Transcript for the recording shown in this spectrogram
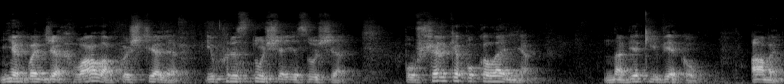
niech będzie chwała w Kościele i w Chrystusie Jezusie po wszelkie pokolenia, na wieki wieków. Amen.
